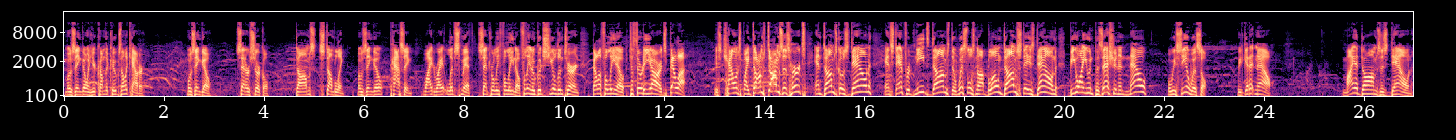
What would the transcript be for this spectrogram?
Mozingo, and here come the Cougs on the counter. Mozingo, center circle. Doms stumbling. Mozingo passing. Wide right, Liv Smith. Centrally, Felino. Felino, good shield and turn. Bella Felino to 30 yards. Bella is challenged by Doms. Doms is hurt, and Doms goes down, and Stanford needs Doms. The whistle's not blown. Doms stays down. BYU in possession, and now we see a whistle. We get it now. Maya Doms is down.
